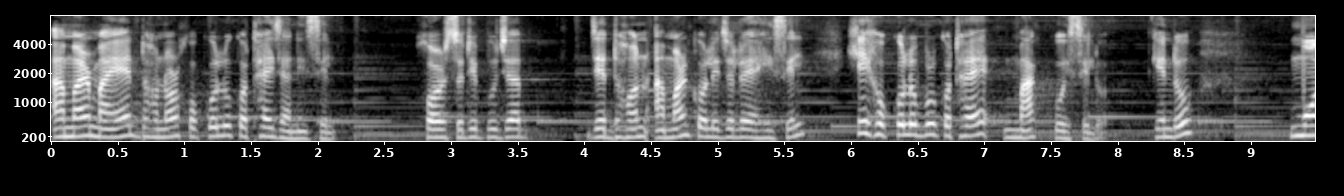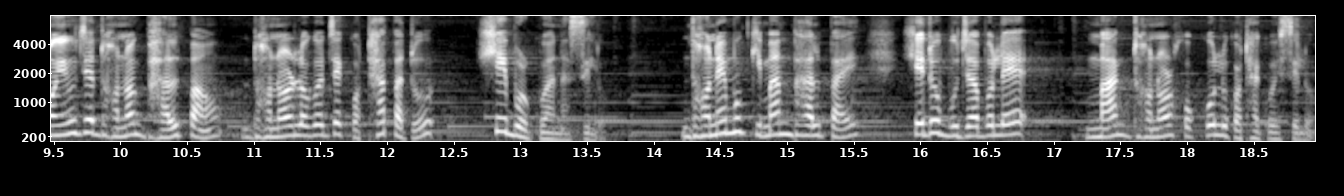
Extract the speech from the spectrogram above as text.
আমাৰ মায়ে ধনৰ সকলো কথাই জানিছিল। সৰস্বতী পূজাত যে ধন আমাৰ কলেজলৈ আহিছিল সেই সকলোবোৰ কথাই মাক কৈছিলোঁ। কিন্তু ময়ো যে ধনক ভাল পাওঁ ধনৰ লগত যে কথা পাতোঁ সেইবোৰ কোৱা নাছিলোঁ। ধনে মোক কিমান ভাল পায় সেইটো বুজাবলৈ মাক ধনৰ সকলো কথা কৈছিলোঁ।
